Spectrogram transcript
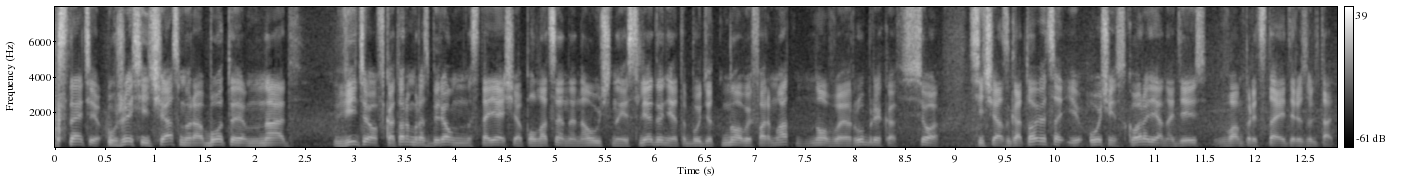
Кстати, уже сейчас мы работаем над видео, в котором разберем настоящее полноценное научное исследование. Это будет новый формат, новая рубрика. Все сейчас готовится и очень скоро, я надеюсь, вам представить результат.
